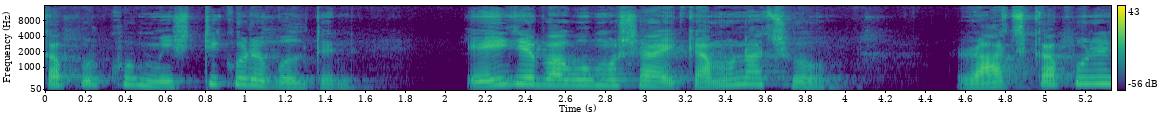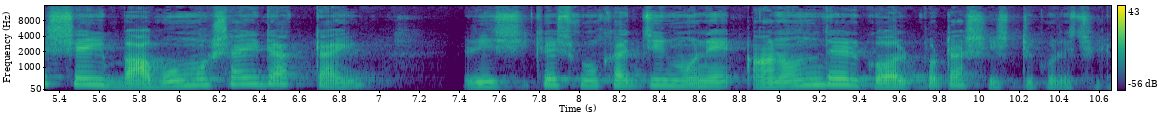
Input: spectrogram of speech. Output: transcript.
কাপুর খুব মিষ্টি করে বলতেন, এই যে বাবু মশাই কেমন আছো? রাজ কাপুরের সেই বাবু মশাই ডাকটাই ঋষিকেশ মুখার্জির মনে আনন্দের গল্পটা সৃষ্টি করেছিল।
